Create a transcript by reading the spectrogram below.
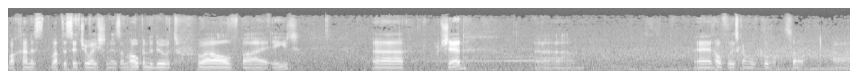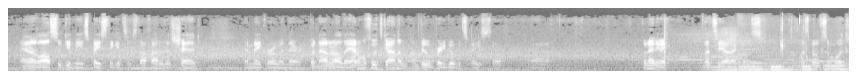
what kind of what the situation is. I'm hoping to do a 12 by 8 uh, shed, um, and hopefully it's gonna look cool. So, uh, and it'll also give me space to get some stuff out of the shed and make room in there. But now that all the animal food's gone, I'm, I'm doing pretty good with space. So, uh, but anyway, let's see how that goes. Let's move some wood.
